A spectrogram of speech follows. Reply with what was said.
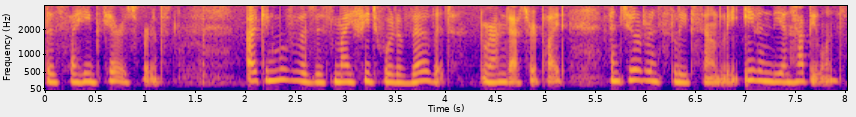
the Sahib Carrisford's. I can move as if my feet were of velvet, Ram Dass replied, and children sleep soundly, even the unhappy ones.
